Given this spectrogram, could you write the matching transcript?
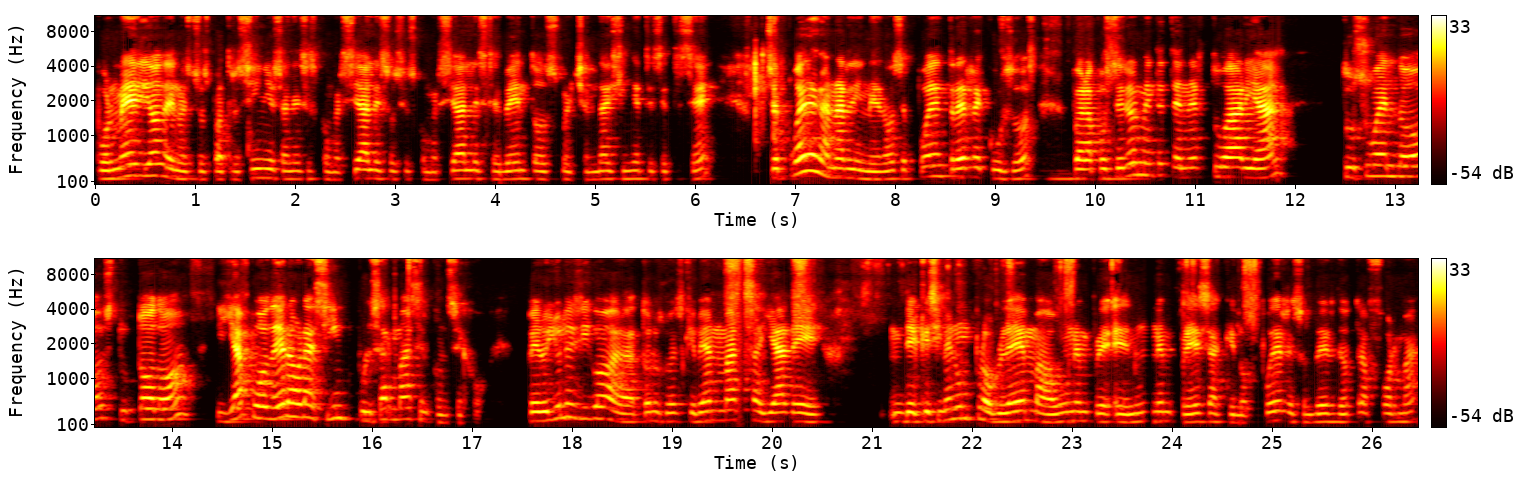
Por medio de nuestros patrocinios, alianzas comerciales, socios comerciales, eventos, merchandising, etc., etc., se puede ganar dinero, se pueden traer recursos para posteriormente tener tu área tus sueldos, tu todo, y ya poder ahora sí impulsar más el consejo. Pero yo les digo a, todos los jóvenes que vean más allá de, de que si ven un problema o en una empresa que lo puede resolver de otra forma,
